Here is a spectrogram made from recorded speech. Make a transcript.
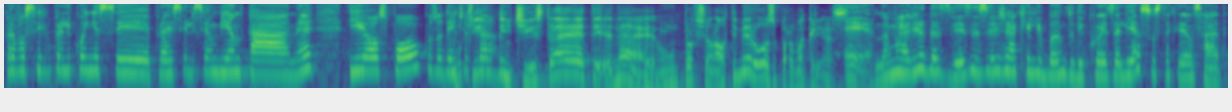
para você para ele conhecer, para ele se ambientar, né? E aos poucos o dentista Porque o dentista é, né, é um profissional temeroso para uma criança. É, na maioria das vezes já aquele bando de coisa ali assusta a criançada.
